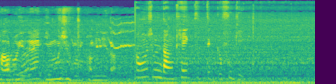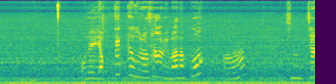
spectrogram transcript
바로 이제 이모식으로 갑니다. 성심당 케이크 띠급 후기. 오늘 역대급으로 사람이 많았고, 어? 진짜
